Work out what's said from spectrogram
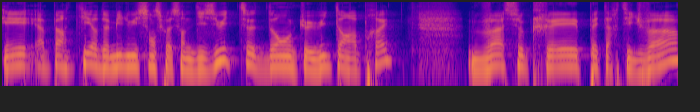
Et à partir de 1878, donc huit ans après, va se créer Petartikva,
